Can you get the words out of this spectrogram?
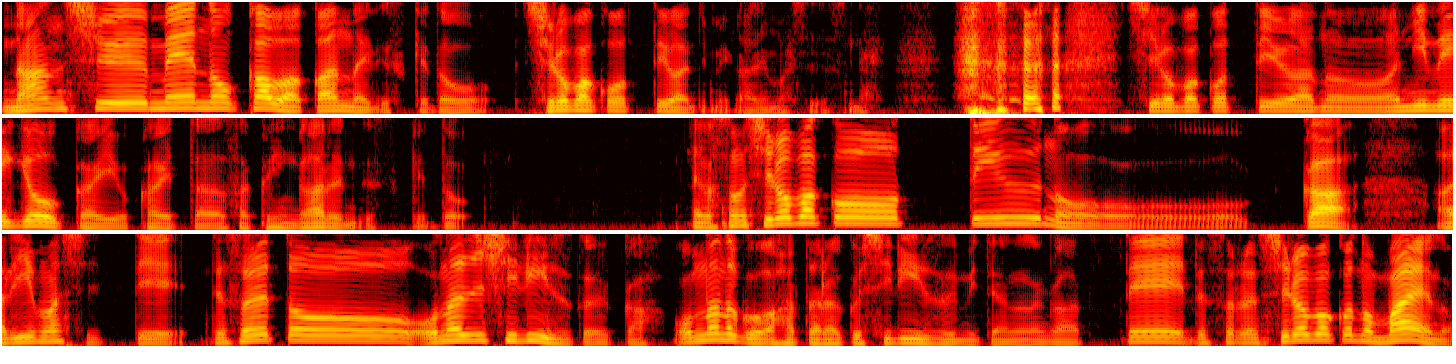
何週目のか分かんないですけど「白箱」っていうアニメがありましてですね。白箱っていうあのアニメ業界を変えた作品があるんですけどなんかその白箱っていうのがありましてでそれと同じシリーズというか女の子が働くシリーズみたいなのがあってでそれ白箱の前の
